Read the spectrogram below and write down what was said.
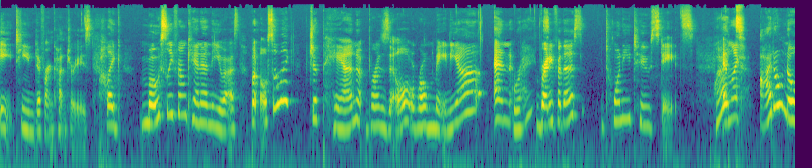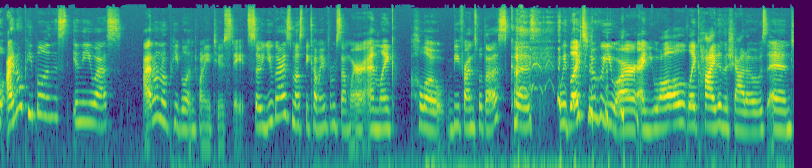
18 different countries. Like mostly from Canada and the US, but also like Japan, Brazil, Romania, and Right. ready for this? 22 states. what? And like I don't know, I know people in this in the US. I don't know people in 22 states. So you guys must be coming from somewhere and like hello, be friends with us cuz we'd like to know who you are and you all like hide in the shadows and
